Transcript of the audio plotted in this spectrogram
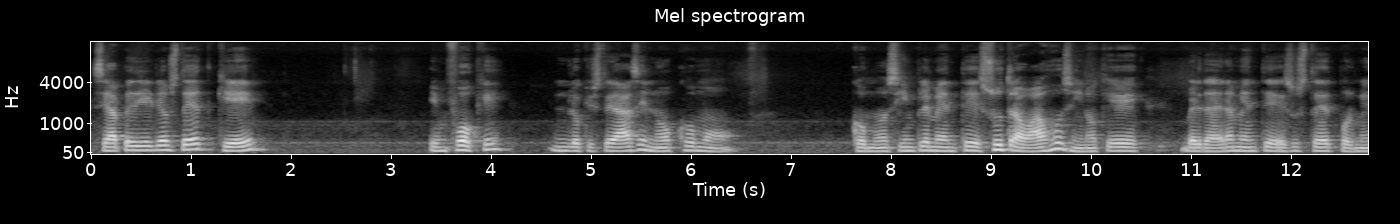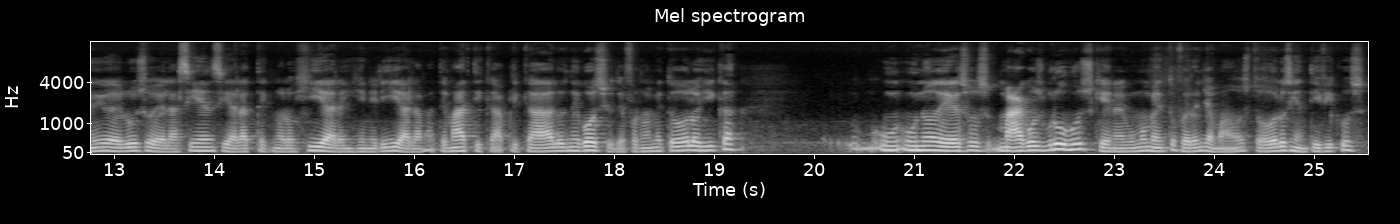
sea pedirle a usted que enfoque lo que usted hace no como, como simplemente su trabajo, sino que verdaderamente es usted por medio del uso de la ciencia, la tecnología, la ingeniería, la matemática aplicada a los negocios de forma metodológica, uno de esos magos brujos que en algún momento fueron llamados todos los científicos,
